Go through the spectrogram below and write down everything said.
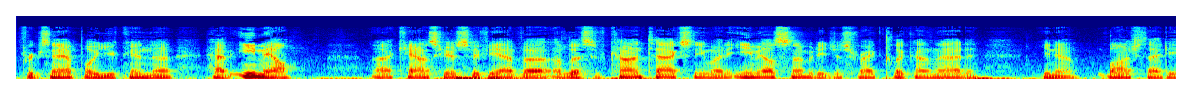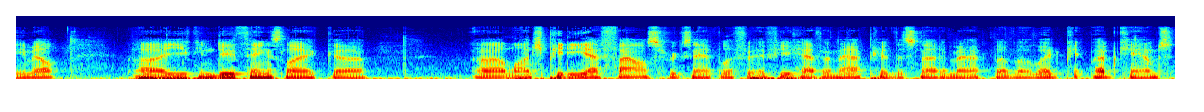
For example, you can have email accounts here. So if you have a, a, list of contacts and you want to email somebody, just right click on that and you know, launch that email. Uh, you can do things like uh, uh, launch PDF files. For example, if, if you have a map here that's not a map of uh, web webcams,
